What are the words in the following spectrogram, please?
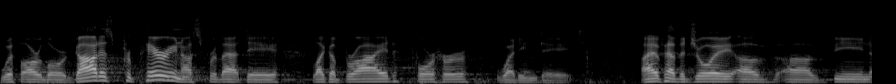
with our Lord. God is preparing us for that day like a bride for her wedding date. I have had the joy of uh, being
